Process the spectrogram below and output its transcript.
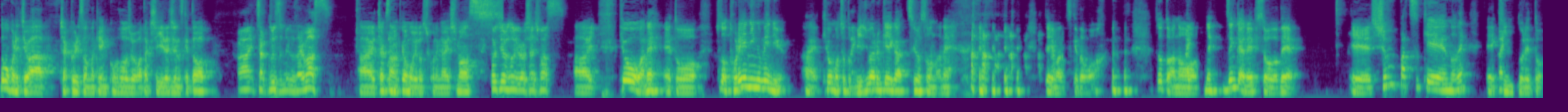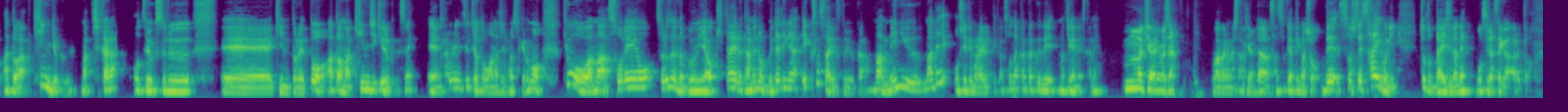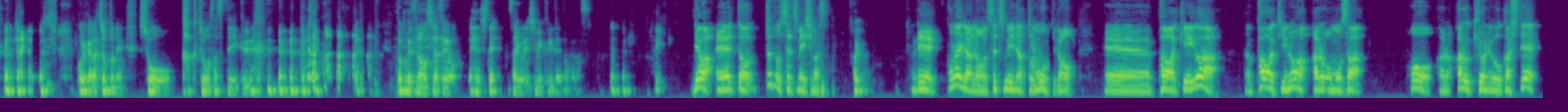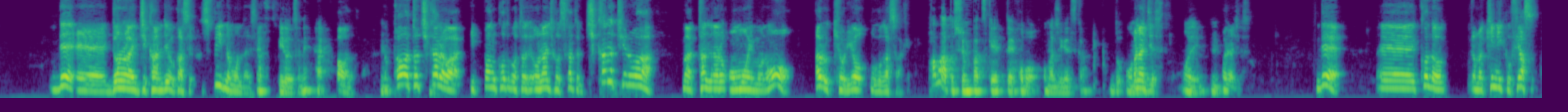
どうもこんにちは。チャック・ウィルソンの健康道場、私、飯田俊介と、はい、チャック・ウィルソンでございます。はい、チャックさん、今日もよろしくお願いします。こちらこそよろしくお願いします。はい、今日はね、えっと、ちょっとトレーニングメニュー、はい、今日もちょっとビジュアル系が強そうなね、テーマですけども、ちょっとあの、はね、前回のエピソードで、えー瞬発系のね、えーはい筋トレと、あとは筋力、まあ、力を強くする、えー筋トレと、あとはまあ筋持久力ですね、えーはいこれについてちょっとお話ししましたけども、今日はまあそれを、それぞれの分野を鍛えるための具体的なエクササイズというか、まあ、メニューまで教えてもらえるっていうか、そんな感覚で間違いないですかね？間違いありません。わかりました。じゃあ、早速やっていきましょう。で、そして最後に、ちょっと大事なね、お知らせがあると。これからちょっとね、ショーを拡張させていく、特別なお知らせをえーして、最後に締めくくりたいと思います。では、えーっと、ちょっと説明します。はい。で、この間あの説明だと思うけど、えーパワー系は、パワーっていうのはある重さを、あのある距離を動かして、で、えーどのぐらい時間で動かせる？スピードの問題ですね。スピードですよね。はい。パワーうんパワーと力は一般言葉と同じことを使ってる。力っていうのは、まあ、単なる重いものをある距離を動かすわけ。パワーと瞬発系ってほぼ同じですか？ど同じ？です。同じ？うん同じです。で、えー今度、まあ、筋肉増やす。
